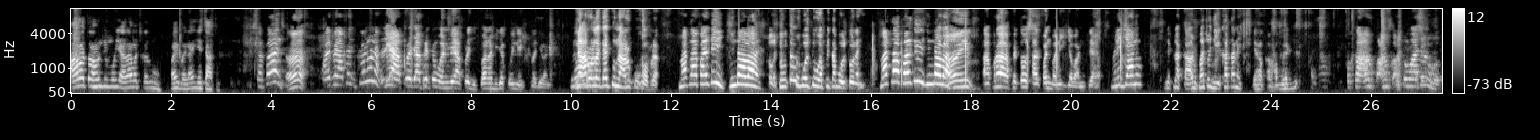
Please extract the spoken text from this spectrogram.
આવો તો હું હું આરામ જ કરું. ભાઈ બનાવીએ ચા તો. સરપંચ! હા. તો વન બે આપણે જીતવાના બીજા કોઈ નહીં જીતવા દેવાના. નારો લગાય તું નારો કો ખોપરા માટલા પાર્ટી જિંદાબાદ. તું તારું બોલ અપિતા બોલતો નહીં. માટલા પાર્ટી જિંદાબાદ. હા, આપણે આપણે તો સરપંચ બની જવાનું. બની જવાનું. એટલે પેલા કાળુ પાછો દેખાતા નહીં લે, હવે કાળા બેઠ ગયો. કાળુ પાનું કરતો વાંચેલું હોય.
